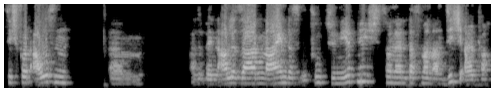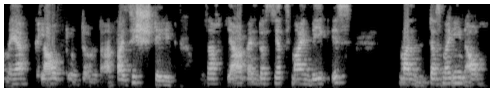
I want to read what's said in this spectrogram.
sich von außen ähm, also wenn alle sagen, nein, das funktioniert nicht, sondern dass man an sich einfach mehr glaubt und, und bei sich steht und sagt, ja, wenn das jetzt mein Weg ist, man, dass man ihn auch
